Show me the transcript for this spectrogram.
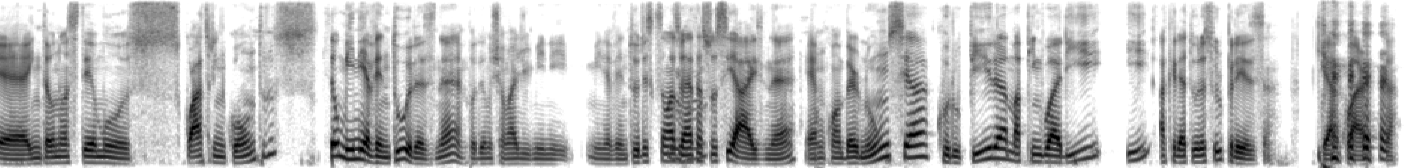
É, então nós temos quatro encontros. São mini aventuras, né? Podemos chamar de mini, mini aventuras, que são as uhum. metas sociais, né? É um com a Bernúncia, Curupira, Mapinguari e a criatura surpresa, que é a quarta.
